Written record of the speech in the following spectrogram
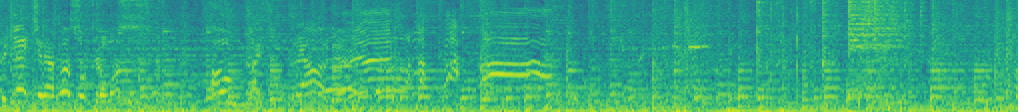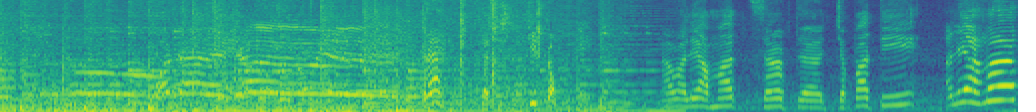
Der Gletscher hat was so krass. Oh, nice and brown. Eh? Das ist tipptopp. Now Ali Ahmad serve the chapati. Ali Ahmad!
